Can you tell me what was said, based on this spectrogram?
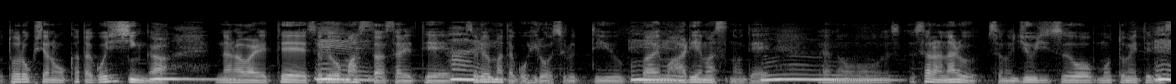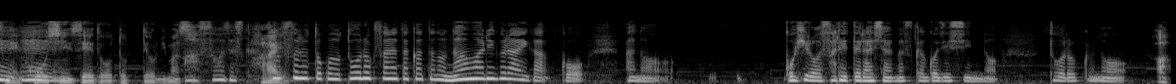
登録者の方ご自身がうん。習われて、それをマスターされて、それをまたご披露するっていう場合もありえますので、あのさらなるその充実を求めてですね、ええ。更新制度を取っております。あそうですか、はい。そうすると、この登録された方の何割ぐらいがこうあのご披露されてらっしゃいますか、ご自身の登録の。あ、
